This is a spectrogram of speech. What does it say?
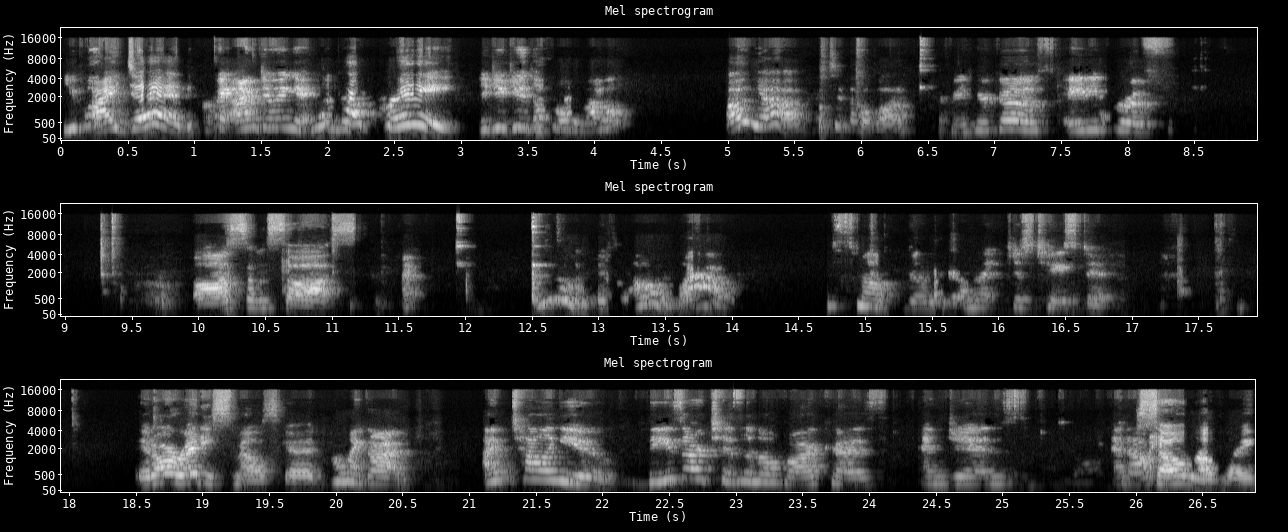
You poured I did. Okay, I'm doing it. Look how pretty. Did you do the whole bottle? Oh yeah, I did the whole bottle. Okay, here goes. 80 proof. Awesome sauce. Ooh, oh wow. It smells really good. I'm gonna just taste it. It already smells good. Oh my god. I'm telling you, these artisanal vodkas and gins and alcohol So lovely.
